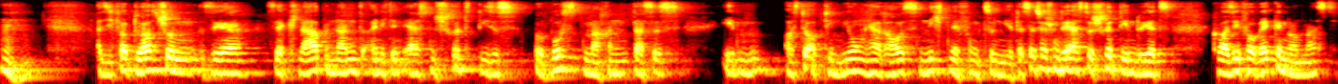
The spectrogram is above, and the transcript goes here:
Mhm. Also ich glaube, du hast schon sehr, sehr klar benannt, eigentlich den ersten Schritt, dieses Bewusstmachen, dass es eben aus der Optimierung heraus nicht mehr funktioniert. Das ist ja schon der erste Schritt, den du jetzt quasi vorweggenommen hast.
